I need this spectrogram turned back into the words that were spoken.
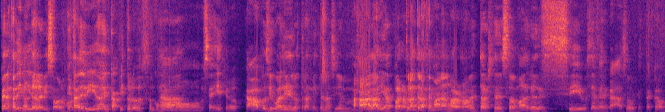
Pero está dividido. televisora. ¿o Está no? dividido en capítulos. Son como Ah. seis, creo. Ah, pues igual y lo transmiten así en Ajá, la- para, durante la semana. ¿no? para no aventarse esa madre de, Sí, sea, de vergazo, porque está cabrón.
